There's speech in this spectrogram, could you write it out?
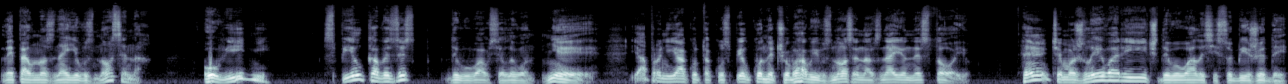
Ви, певно, з нею в зносинах? У відні? Спілка визиск? дивувався Леон. Ні, я про ніяку таку спілку не чував і в зносинах з нею не стою. Ге, чи можлива річ, дивувались і собі жиди.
